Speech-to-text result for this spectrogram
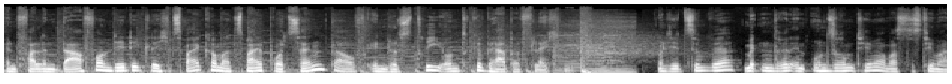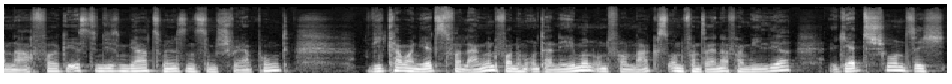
entfallen davon lediglich 2,2 Prozent auf Industrie- und Gewerbeflächen. Und jetzt sind wir mittendrin in unserem Thema, was das Thema Nachfolge ist in diesem Jahr, zumindest im Schwerpunkt. Wie kann man jetzt verlangen von einem Unternehmen und von Max und von seiner Familie, jetzt schon sich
